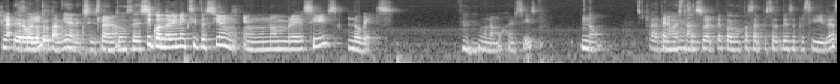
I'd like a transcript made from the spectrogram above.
Claro, pero el sí, otro también existe. claro. Entonces, Sí, cuando hay una excitación en un hombre cis, lo ves. Ujú. Una mujer cis, no. Claro, no Tenemos es esa tan- suerte, podemos pasar desapercibidas.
